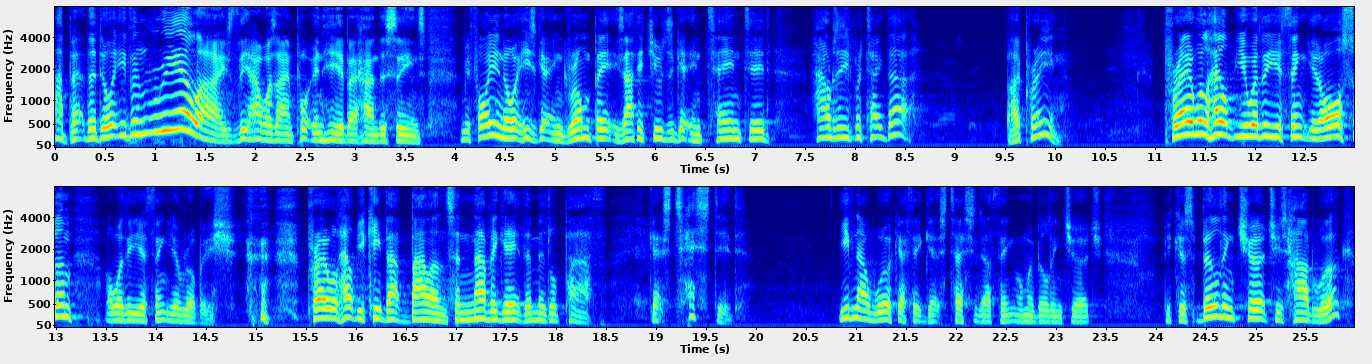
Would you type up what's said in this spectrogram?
I bet they don't even realize the hours I'm putting here behind the scenes. And before you know it, he's getting grumpy. His attitudes are getting tainted. How does he protect that? By praying. Prayer will help you whether you think you're awesome or whether you think you're rubbish. Prayer will help you keep that balance and navigate the middle path. It gets tested. Even our work ethic gets tested, I think, when we're building church. Because building church is hard work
